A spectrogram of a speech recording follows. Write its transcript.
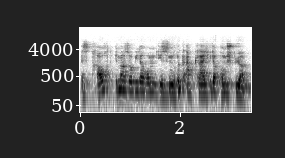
es braucht immer so wiederum diesen Rückabgleich wiederum spüren.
